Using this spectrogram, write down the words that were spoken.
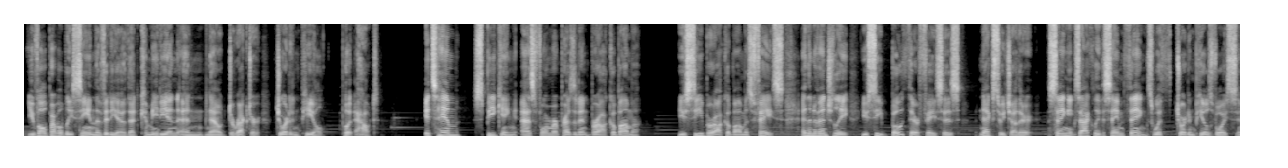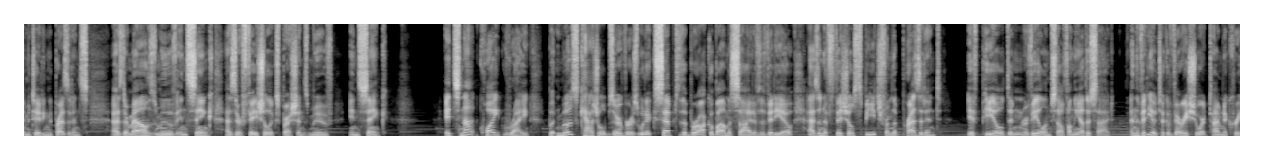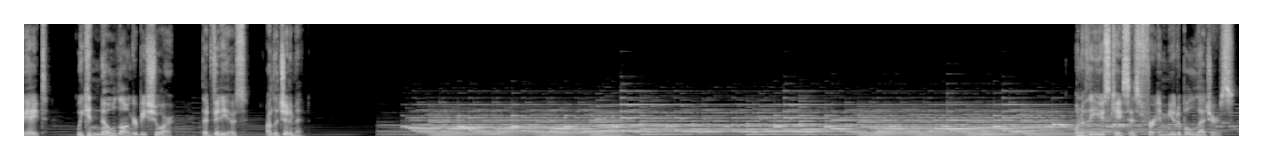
You've all probably seen the video that comedian and now director Jordan Peele put out. It's him speaking as former President Barack Obama. You see Barack Obama's face, and then eventually you see both their faces next to each other, saying exactly the same things, with Jordan Peele's voice imitating the president's, as their mouths move in sync, as their facial expressions move in sync. It's not quite right, but most casual observers would accept the Barack Obama side of the video as an official speech from the president if Peele didn't reveal himself on the other side. And the video took a very short time to create. We can no longer be sure that videos are legitimate. One of the use cases for immutable ledgers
